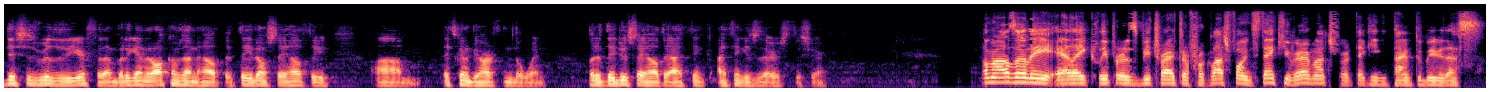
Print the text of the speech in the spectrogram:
this is really the year for them. But again, it all comes down to health. If they don't stay healthy, um, it's going to be hard for them to win. But if they do stay healthy, I think I think it's theirs this year. Tom Rosalie, LA Clippers beat writer for Clash Points. Thank you very much for taking time to be with us.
